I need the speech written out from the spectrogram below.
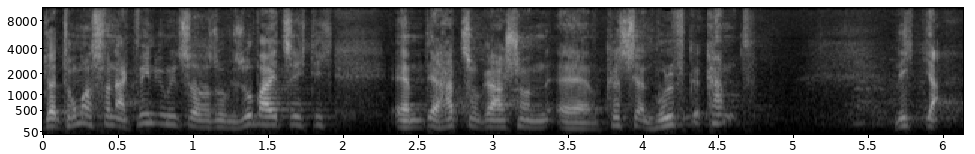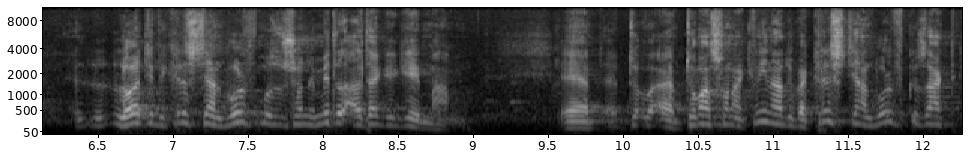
Der Thomas von Aquin übrigens war sowieso weitsichtig. Ähm, der hat sogar schon äh, Christian Wulff gekannt. Nicht, ja, Leute wie Christian Wulff muss es schon im Mittelalter gegeben haben. Äh, äh, Thomas von Aquin hat über Christian Wulff gesagt,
